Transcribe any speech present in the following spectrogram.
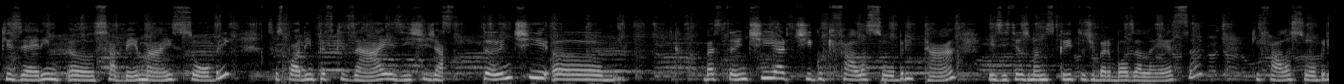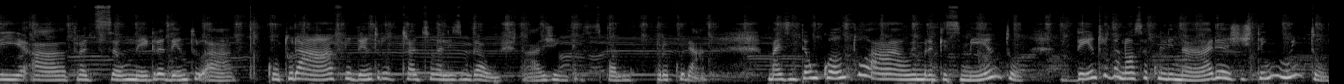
quiserem uh, saber mais sobre, vocês podem pesquisar, existe já bastante. Uh, bastante artigo que fala sobre, tá? Existem os manuscritos de Barbosa Lessa, que fala sobre a tradição negra dentro, a cultura afro dentro do tradicionalismo gaúcho, tá, gente? Vocês podem procurar. Mas então, quanto ao embranquecimento, dentro da nossa culinária, a gente tem muito.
